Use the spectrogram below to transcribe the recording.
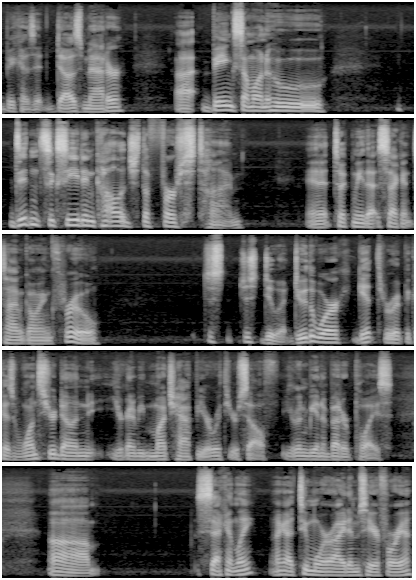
because it does matter. Uh, being someone who didn't succeed in college the first time, and it took me that second time going through, just just do it. Do the work, get through it because once you're done, you're going to be much happier with yourself. You're going to be in a better place. Um, secondly, I got two more items here for you.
